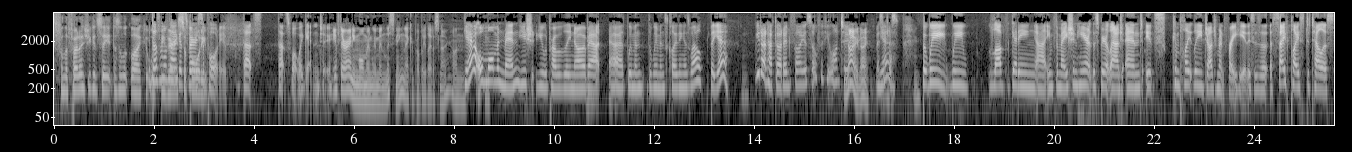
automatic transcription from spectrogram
from the photos you can see. It doesn't look like it, It would doesn't be look very like it's supportive. very supportive. That's that's what we're getting to. if there are any mormon women listening they could probably let us know on Yeah, or Mormon men. You should you would probably know about uh, women the women's clothing as well. But yeah, You don't have to identify yourself if you want to. no no Message us. yeah. But we we love getting uh, information here at the Spirit Lounge, and it's completely judgment free here. This is a, a safe place to tell us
